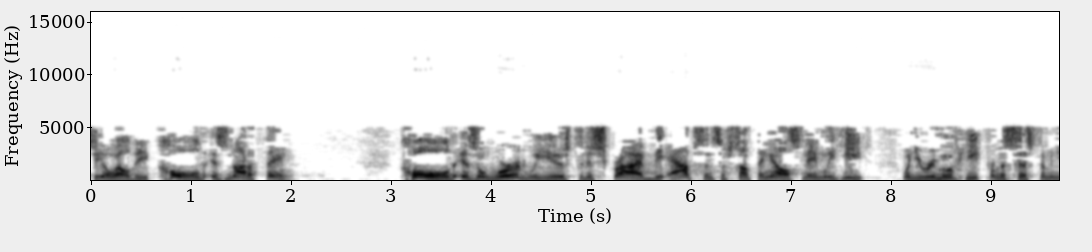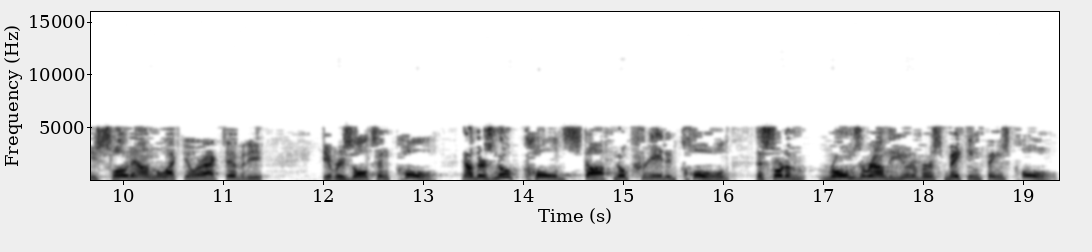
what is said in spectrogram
C-O-L-D, cold is not a thing. Cold is a word we use to describe the absence of something else, namely heat. When you remove heat from a system and you slow down molecular activity, it results in cold. Now there's no cold stuff, no created cold that sort of roams around the universe making things cold.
